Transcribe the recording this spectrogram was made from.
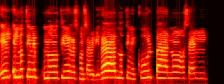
él, él no tiene, no tiene responsabilidad, no tiene culpa, no, o sea, él,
